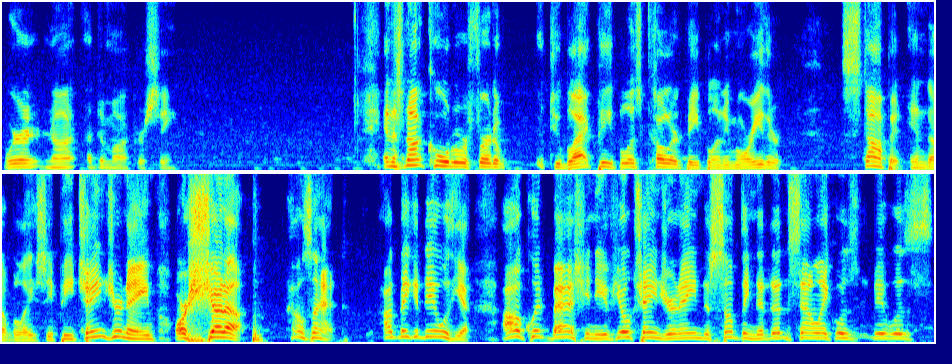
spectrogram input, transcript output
we're not a democracy, and it's not cool to refer to to black people as colored people anymore either. Stop it, NAACP. Change your name or shut up. How's that? I'll make a deal with you. I'll quit bashing you if you'll change your name to something that doesn't sound like it was it was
